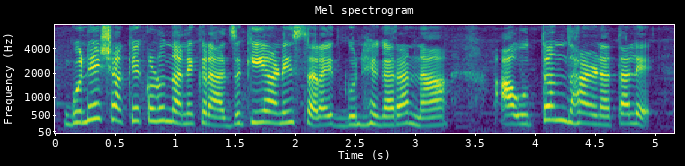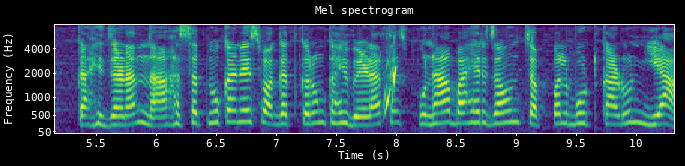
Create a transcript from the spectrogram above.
गुन्हे शाखेकडून अनेक राजकीय आणि सराईत गुन्हेगारांना आवतन धाळण्यात आले काही जणांना हसतमुखाने स्वागत करून काही वेळातच पुन्हा बाहेर जाऊन चप्पल बूट काढून या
